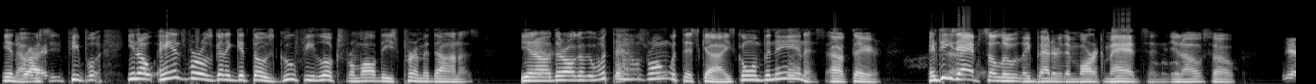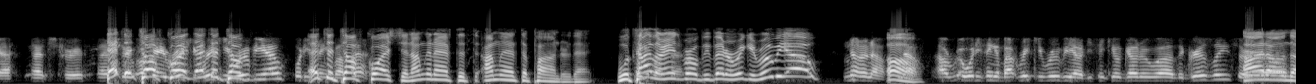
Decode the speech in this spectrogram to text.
You know, Right. people, you know, Hansbrough's going to get those goofy looks from all these prima donnas. You know, Yeah. they're all going to be, what the hell's wrong with this guy? He's going bananas out there. And he's absolutely better than Mark Madsen, you know, so. yeah, that's true. That's, That's a tough okay, que- Ricky, that's a tough- Rubio. What do you That's a tough that? question. I'm going to have to I'm going to have to ponder that. Will Tyler. Hansbrough be better than Ricky Rubio? No, no, no. Oh. no. Uh, what do you think about Ricky Rubio? Do you think he'll go to uh, the Grizzlies? Or, I don't uh,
